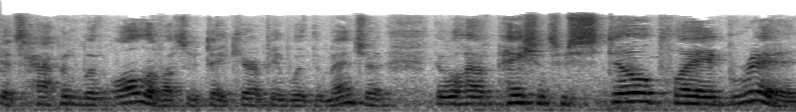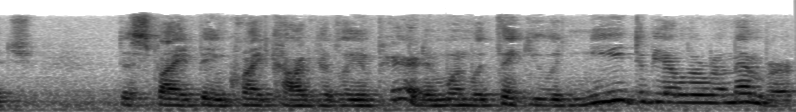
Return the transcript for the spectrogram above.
it's happened with all of us who take care of people with dementia, that we'll have patients who still play bridge despite being quite cognitively impaired. And one would think you would need to be able to remember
